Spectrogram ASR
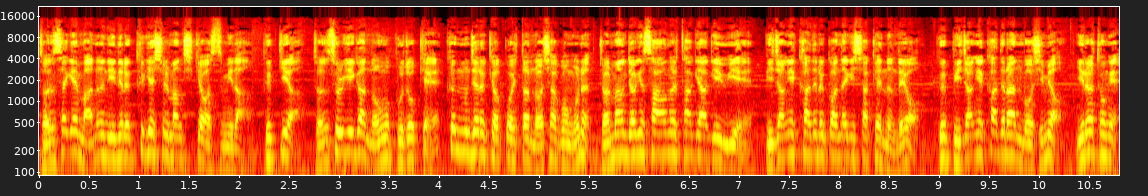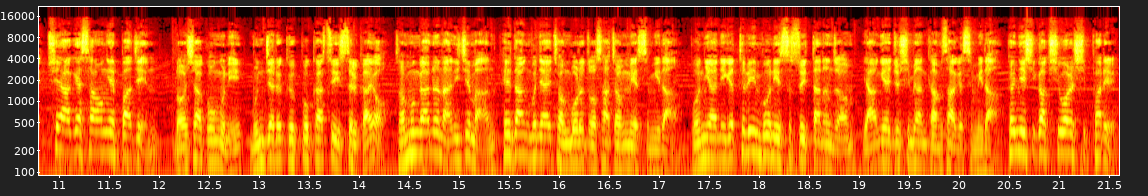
전 세계 많은 이들을 크게 실망시켜왔습니다. 급기야 전술기가 너무 부족해 큰 문제를 겪고 있던 러시아 공군은 절망적인 상황을 타개하기 위해 비장의 카드를 꺼내기 시작했는데요. 그 비장의 카드란 무엇이며 이를 통해 최악의 상황에 빠진 러시아 공군이 문제를 극복할 수 있을까요? 전문가는 아니지만 해당 분야의 정보를 조사 정리했습니다. 본의 아니게 틀린 분이 있을 수 있다는 점 양해해 주시면 감사하겠습니다. 현지 시각 10월 18일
